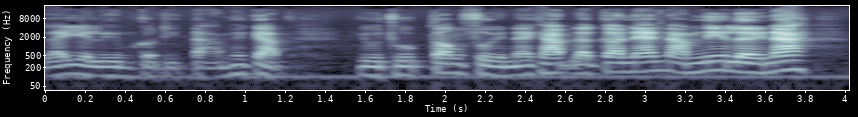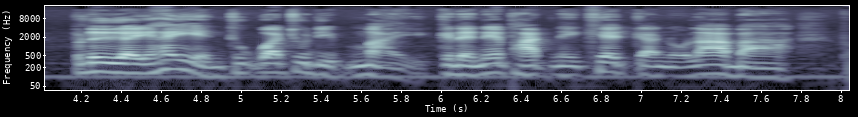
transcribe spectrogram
และอย่าลืมกดติดตามให้กับ YouTube ต้องซุยนะครับ แล้วก็แนะนำนี่เลยนะ เปลือยให้เห็นทุกวัตถุดิบใหม่ เกรเนพัทในเคสกาโนล่าบาร์ผ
